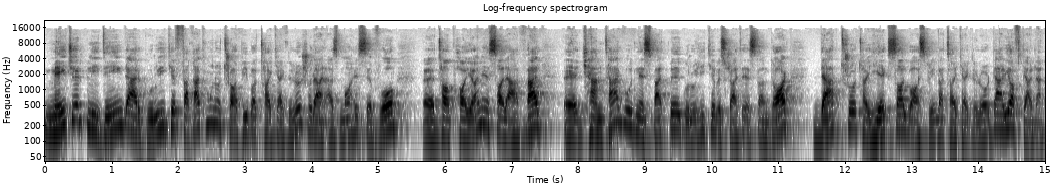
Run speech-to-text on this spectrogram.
major bleeding در گروهی که فقط monotherapy با ticagrelor شدن از ماه سوم تا پایان سال اول کمتر بود نسبت به گروهی که به صورت استاندارد DAPT رو تا یک سال با آسپرین و ticagrelor دریافت کردند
